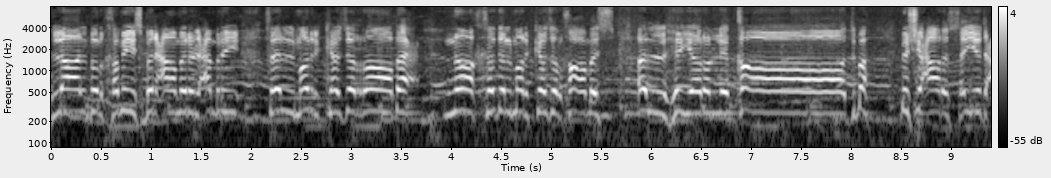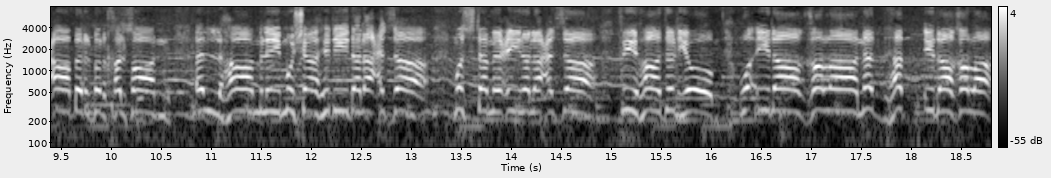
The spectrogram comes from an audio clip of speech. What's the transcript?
هلال بن خميس بن عامر العمري في المركز الرابع. ناخذ المركز الخامس الهير اللي قادمة بشعار السيد عابر بن خلفان الهاملي مشاهدينا الأعزاء مستمعينا الأعزاء في هذا اليوم وإلى غلا نذهب إلى غلا.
